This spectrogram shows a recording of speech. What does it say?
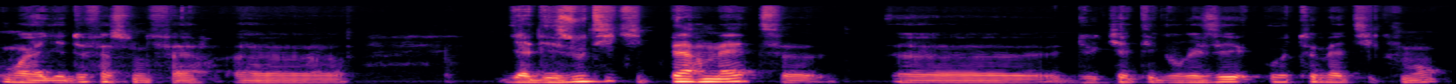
il y a deux façons de faire. Euh, il y a des outils qui permettent euh, de catégoriser automatiquement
